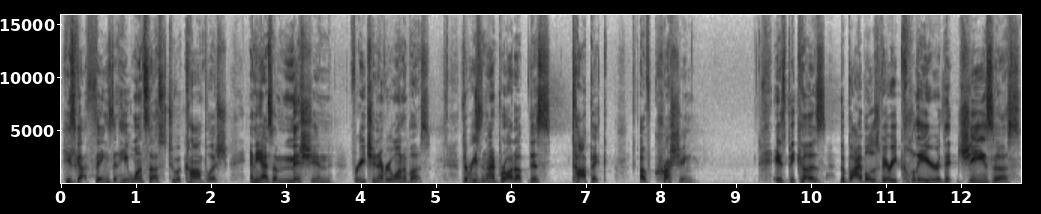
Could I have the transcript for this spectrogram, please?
He's got things that He wants us to accomplish, and He has a mission for each and every one of us. The reason I brought up this topic of crushing is because the Bible is very clear that Jesus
